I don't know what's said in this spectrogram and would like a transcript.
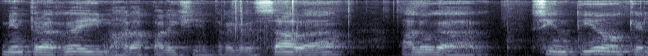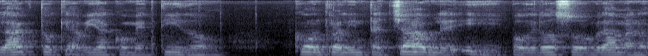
mientras el rey Maharaj Pariksit regresaba al hogar, sintió que el acto que había cometido contra el intachable y poderoso Brahmana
